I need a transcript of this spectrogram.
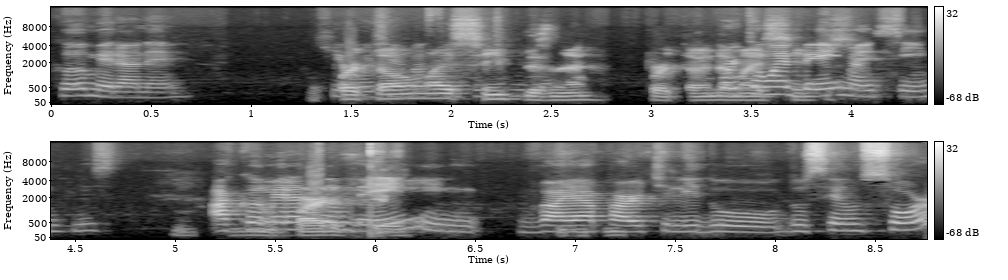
câmera, né? O que portão é mais simples, né? O portão ainda o portão mais é simples. bem mais simples. A câmera também vai a parte ali do, do sensor.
